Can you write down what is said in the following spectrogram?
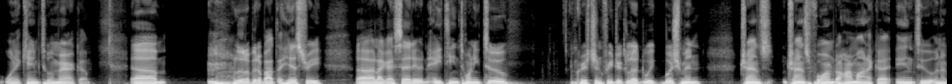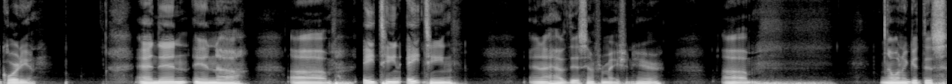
when it came to America. Um, a little bit about the history. Uh, like I said, in 1822, Christian Friedrich Ludwig Buschmann trans- transformed a harmonica into an accordion. And then in uh, um, 1818, and I have this information here. Um, I want to get this.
